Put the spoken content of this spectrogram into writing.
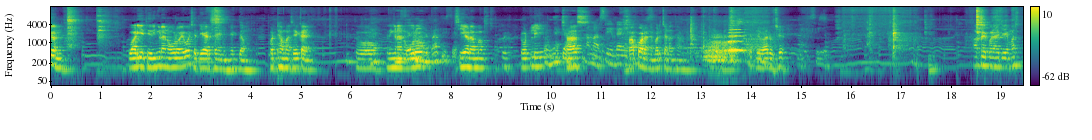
ચન વાડીએથી રીંગણાનો ઓળો આવ્યો છે તૈયાર થઈને એકદમ ભઠ્ઠામાં શેકાય. તો રીંગણાનો ઓળો શિયાળામાં રોટલી ડાળ પાપડ અને મરચાં અથાણું. એટલે વારું છે. આપણે પણ આજે મસ્ત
